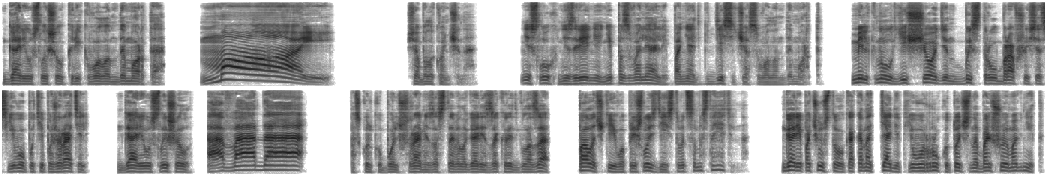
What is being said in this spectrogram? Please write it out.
Гарри услышал крик Волан-де-Морта «Мой!» Все было кончено. Ни слух, ни зрение не позволяли понять, где сейчас Волан-де-Морт. Мелькнул еще один, быстро убравшийся с его пути пожиратель. Гарри услышал «Авада!». Поскольку боль в шраме заставила Гарри закрыть глаза, палочке его пришлось действовать самостоятельно. Гарри почувствовал, как она тянет его руку, точно большой магнит.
